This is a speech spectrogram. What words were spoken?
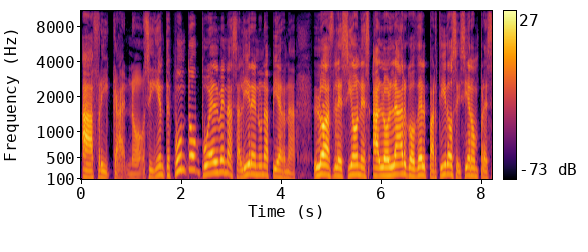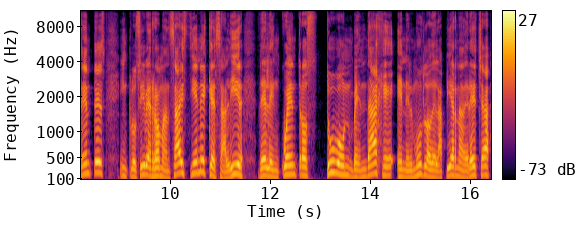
africano. Siguiente punto, vuelven a salir en una pierna. Las lesiones a lo largo del partido se hicieron presentes, inclusive Roman Saiz tiene que salir del encuentro tuvo un vendaje en el muslo de la pierna derecha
